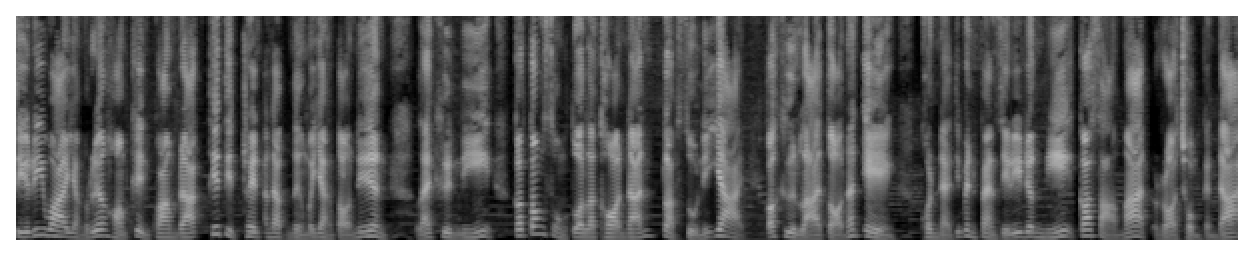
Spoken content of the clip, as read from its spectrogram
ซีรีส์วายอย่างเรื่องหอมกลิ่นความรักที่ติดเทรนด์อันดับหนึ่งมาอย่างต่อเนื่อง และคืนนี้ก็ต้องส่งตัวละครนั้นกลับสู่นิยาย ก็คือลาต่อนั่นเอง คนไหนที่เป็นแฟนซีรีส์เรื่องนี้ก็สามารถรอชมกันได้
